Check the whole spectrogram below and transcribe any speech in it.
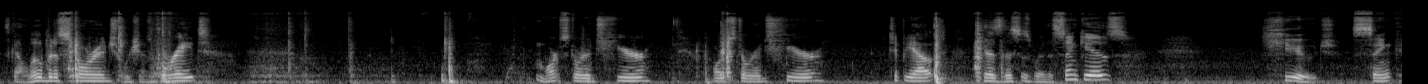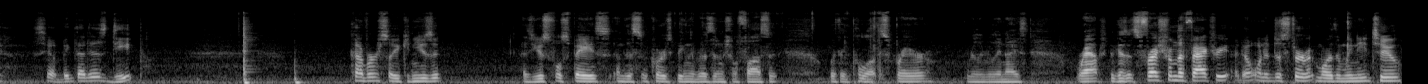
It's got a little bit of storage, which is great. More storage here, more storage here. Tippy out because this is where the sink is. Huge sink. See how big that is? Deep. Cover so you can use it as useful space. And this, of course, being the residential faucet with a pull-out sprayer. Really, really nice. Wrapped because it's fresh from the factory. I don't want to disturb it more than we need to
